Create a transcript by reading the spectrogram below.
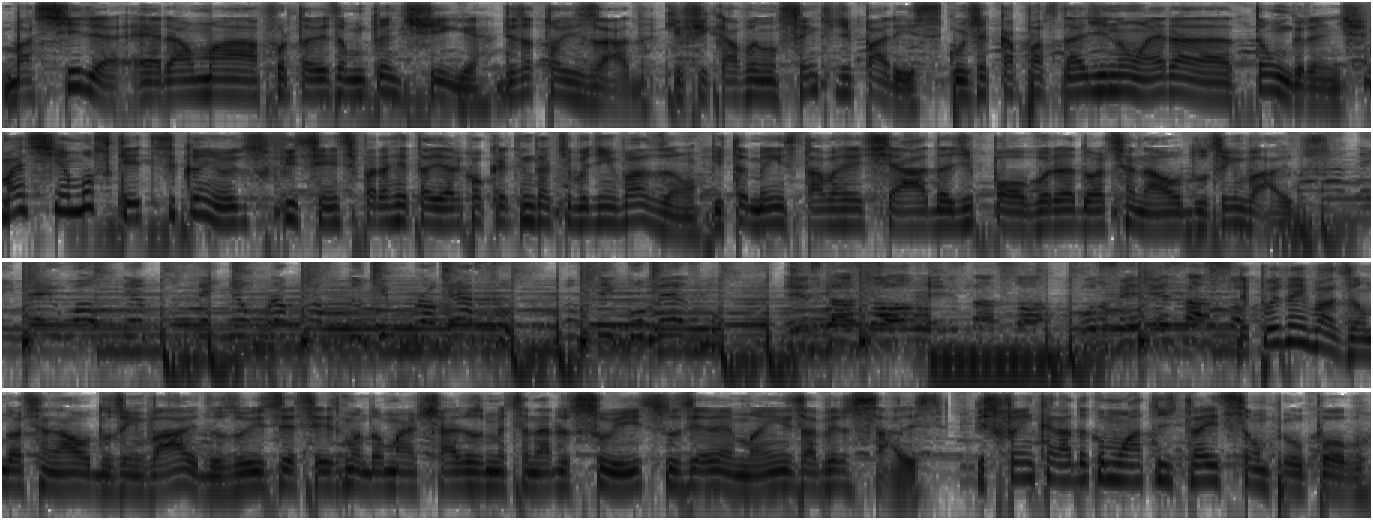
Bastilha era uma fortaleza muito antiga, desatualizada, que ficava no centro de Paris, cuja capacidade não era tão grande, mas tinha mosquetes e canhões o suficiente para retalhar qualquer tentativa de invasão, e também estava recheada de pólvora do arsenal dos inválidos. Ao tempo, sem meu propósito de progresso, consigo mesmo. Está só, está só, você está só. Depois da invasão do arsenal dos inválidos, Luís XVI mandou marchar os mercenários suíços e alemães a Versalhes. Isso foi encarado como um ato de traição pelo povo,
